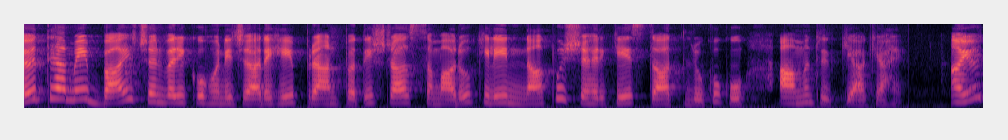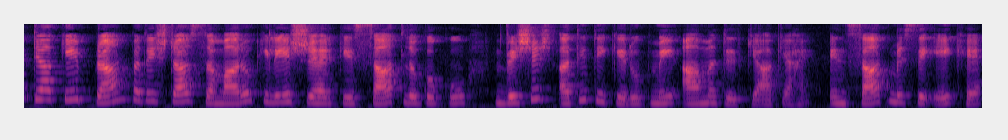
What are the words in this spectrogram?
अयोध्या में 22 जनवरी को होने जा रहे प्राण प्रतिष्ठा समारोह के लिए नागपुर शहर के सात लोगों को आमंत्रित किया गया है। अयोध्या के प्राण प्रतिष्ठा समारोह के लिए शहर के सात लोगों को विशेष अतिथि के रूप में आमंत्रित किया गया है। इन सात में से एक है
